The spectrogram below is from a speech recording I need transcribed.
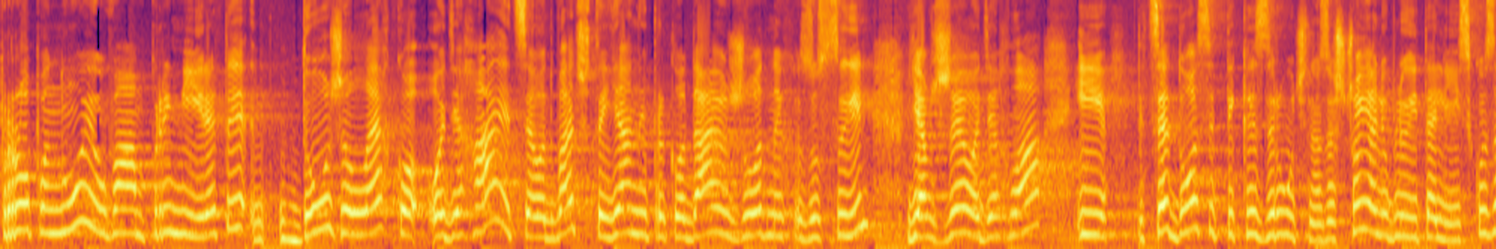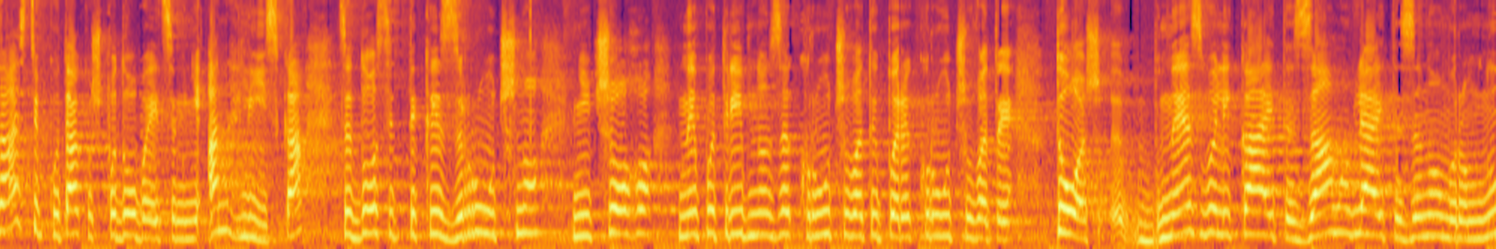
Пропоную вам приміряти. Дуже легко одягається. От бачите, я не прикладаю жодних зусиль. Я вже одягла, і це досить таки зручно. За що я люблю італійську застібку? Також подобається мені англійська. Це досить таки зручно, нічого не потрібно закручувати, перекручувати. Тож не зволікайте, замовляйте за номером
